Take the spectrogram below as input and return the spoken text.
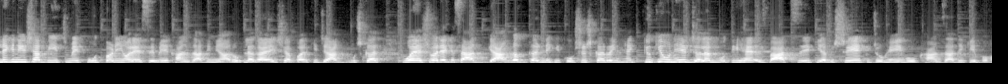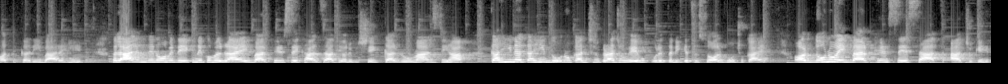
लेकिन ईशा बीच में कूद पड़ी और ऐसे में खानजादी ने आरोप लगाया ईशा पर कि जानबूझकर वो ऐश्वर्या के साथ गैंगअप करने की कोशिश कर रही हैं, क्योंकि उन्हें जलन होती है इस बात से कि अभिषेक जो है वो खानजादी के बहुत करीब आ रहे हैं। फ़िलहाल इन दिनों हमें देखने को मिल रहा है, एक बार फिर से खानजादी और अभिषेक का रोमांस। जी हाँ कहीं ना कहीं दोनों का झगड़ा जो है वो पूरे तरीके से सॉल्व हो चुका है और दोनों एक बार फिर से साथ आ चुके हैं।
